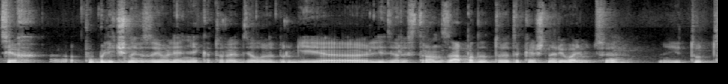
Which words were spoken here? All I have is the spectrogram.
тех э, публичных заявлений, которые делают другие э, лидеры стран Запада, то это, конечно, революция. И тут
